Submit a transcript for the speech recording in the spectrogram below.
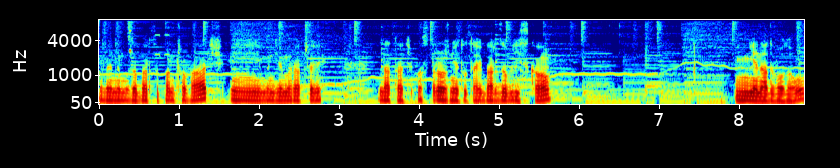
Nie będę mu za bardzo panczować i będziemy raczej latać ostrożnie tutaj bardzo blisko. Nie nad wodą.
